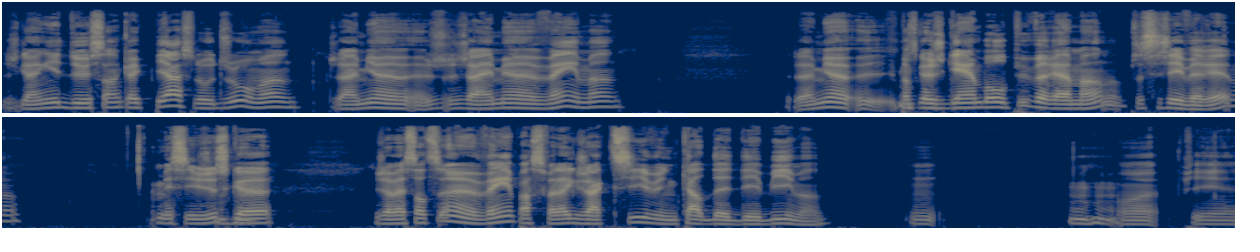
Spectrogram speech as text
J'ai gagné 200 quelques piastres l'autre jour, man. J'avais mis un, j'avais mis un 20, man. J'avais mis un... euh, Parce que je gamble plus vraiment, là. Ça, c'est vrai, là. Mais c'est juste Mhm. que j'avais sorti un 20 parce qu'il fallait que j'active une carte de débit, man. Mm. Mhm. Ouais, puis... euh,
